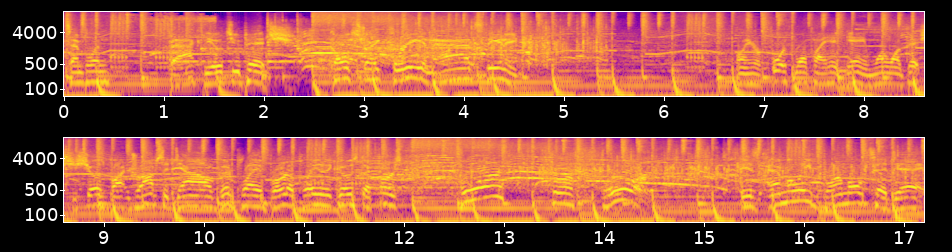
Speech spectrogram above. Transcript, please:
Templin back, the 0-2 pitch. Cold strike three, and that's the inning. Only her fourth multi-hit game. 1-1 pitch. She shows bunt, drops it down. Good play. Berta play that goes to first. Four for four is Emily Brummel today.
